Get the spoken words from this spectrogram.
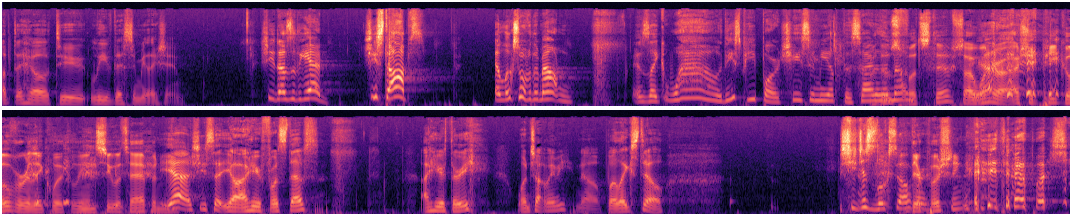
up the hill to leave the simulation. She does it again. She stops and looks over the mountain. Is like, wow, these people are chasing me up the side Are of the those mountain. footsteps? I wonder. I should peek over really quickly and see what's happening. Yeah, she said, "Yo, I hear footsteps. I hear three, one shot maybe. No, but like still, she just looks over. They're pushing? They're pushing.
